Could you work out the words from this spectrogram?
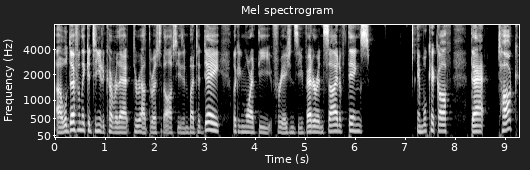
uh, we'll definitely continue to cover that throughout the rest of the offseason. But today, looking more at the free agency veteran side of things, and we'll kick off that talk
